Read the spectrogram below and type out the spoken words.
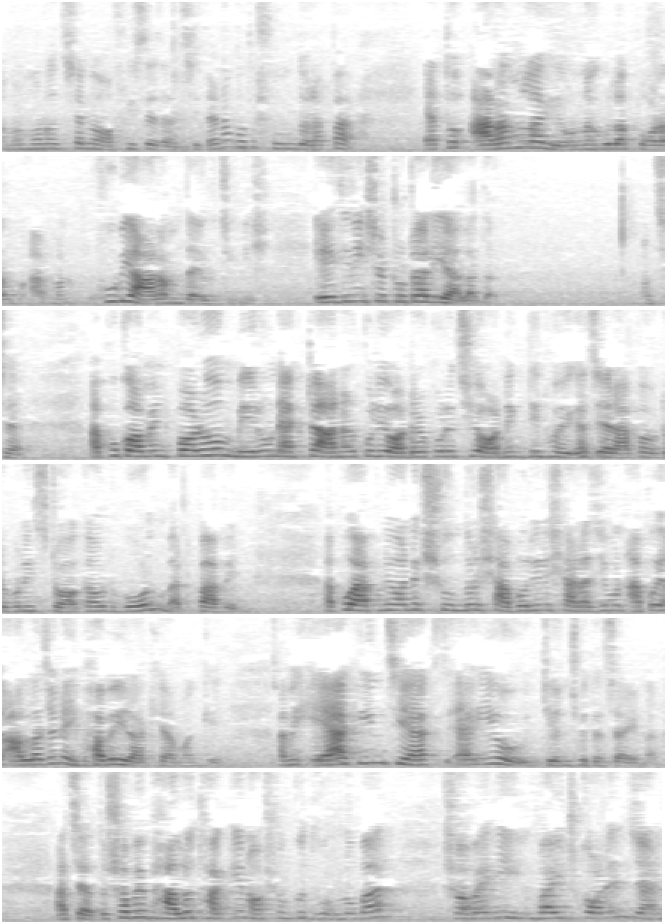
আমার মনে হচ্ছে আমি অফিসে যাচ্ছি তাই না কত সুন্দর আপা এত আরাম লাগে অন্যগুলা পরার মানে খুবই আরামদায়ক জিনিস। এই জিনিসটা টোটালি আলাদা। আচ্ছা আপু কমেন্ট পড়ো, মেরুন একটা আনারকলি অর্ডার করেছি অনেক দিন হয়ে গেছে, আর আপা ওটা মানে স্টক আউট বোন বাট পাবেন। আপু, আপনি অনেক সুন্দর, সাবলীল, সারা জীবন, আপু, আল্লাহ যেন এইভাবেই রাখে আমাকে। আমি এক ইঞ্চি এক, একইও চেঞ্জ হতে চাই না। আচ্ছা তো সবাই ভালো থাকেন, অসংখ্য ধন্যবাদ। সবাইকে ইনভাইট করেন যেন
